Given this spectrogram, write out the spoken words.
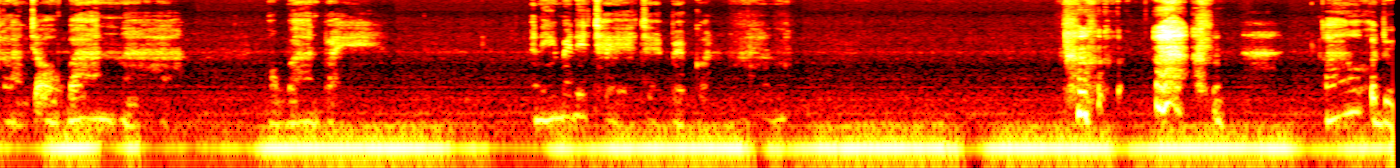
กำลังจะออกบ้านนะคะออกบ้านไป อันนี้ไม่ได้แชร์แชร์แป๊บก่อน อ้าวคนดู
